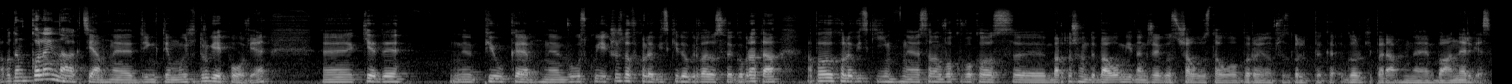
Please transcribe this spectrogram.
A potem kolejna akcja e, Drink Teamu już w drugiej połowie, e, kiedy e, piłkę wyłuskuje Krzysztof Cholewicki, dogrywa do swojego brata, a Paweł Cholewicki stanął wokół w oko z Bartoszem Dybałą, jednakże jego strzał został obroniony przez golkipe- golkipera Boanerges.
